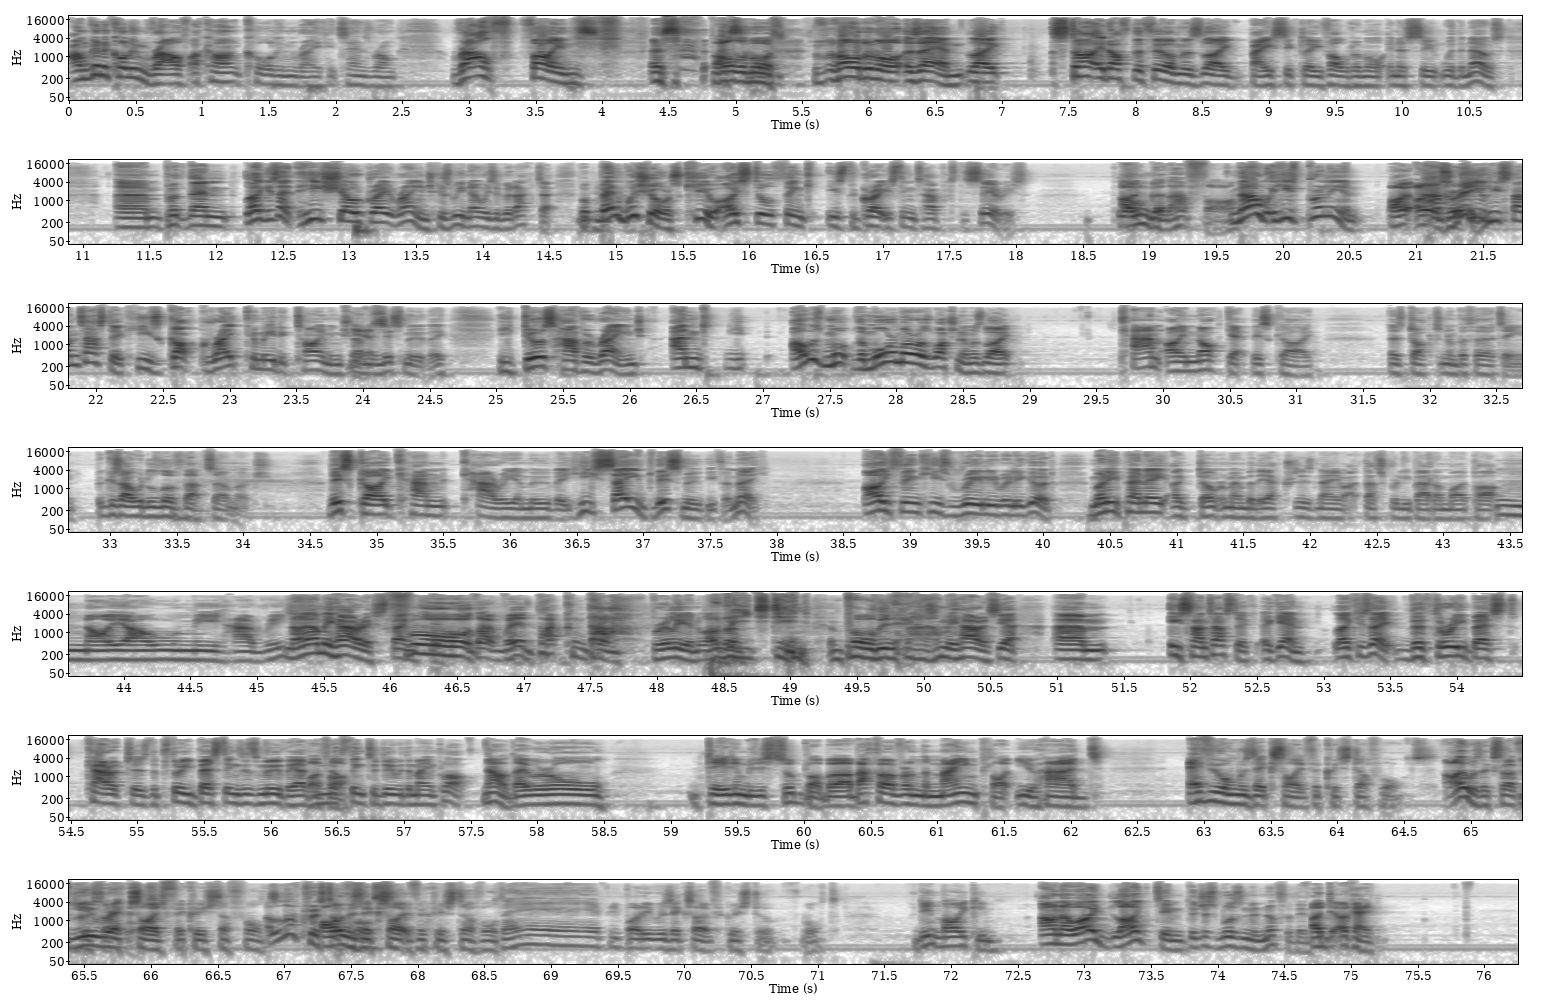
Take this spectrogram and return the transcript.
I'm going to call him Ralph. I can't call him Rafe. It sounds wrong. Ralph Fiennes as Voldemort. As, Voldemort as M. Like started off the film as like basically Voldemort in a suit with a nose. Um, but then, like you said, he showed great range because we know he's a good actor. Mm-hmm. But Ben Whishaw as Q, I still think is the greatest thing to happen to the series. I won't go that far. No, he's brilliant. I- I As agree. Q, he's fantastic. He's got great comedic timing shown Yes. in this movie. He does have a range, and y- I was more, the more and more I was watching him, I was like, can I not get this guy as Doctor Number Thirteen? Because I would love that so much. This guy can carry a movie. He saved this movie for me. I think he's really, really good. Moneypenny, I don't remember the actress's name. That's really bad on my part. Naomie Harris. Naomie Harris, thank you. Oh, that where'd that come from? Brilliant. Well I done. reached in and pulled it out. Naomie Harris, yeah. Um, he's fantastic. Again, like you say, the three best characters, the three best things in this movie have By far. nothing to do with the main plot. No, they were all dealing with this subplot. But back over on the main plot, you had everyone was excited for Christoph Waltz. I was excited for You Christoph were Waltz. excited for Christoph Waltz. I love Christoph I was Waltz. excited for Christoph Waltz. Everybody was excited for Christoph Waltz. I didn't like him. Oh no, I liked him. There just wasn't enough of him. I d okay,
